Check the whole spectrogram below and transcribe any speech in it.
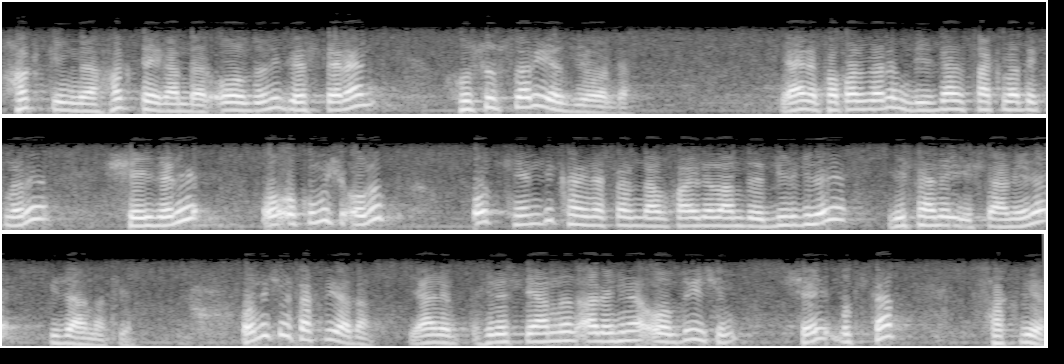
hak din ve hak peygamber olduğunu gösteren hususları yazıyor orada. Yani papazların bizden sakladıkları şeyleri o okumuş olup o kendi kaynaklarından faydalandığı bilgileri Risale-i İslamiye'de bize anlatıyor. Onun için saklıyor adam. Yani Hristiyanlığın aleyhine olduğu için şey bu kitap saklıyor.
